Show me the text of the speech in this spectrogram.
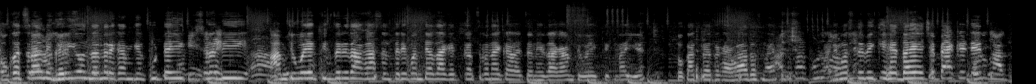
तो कचरा आम्ही घरी घेऊन जाणार आहे कारण की कुठेही कधी आमची वैयक्तिक जरी जागा असेल तरी पण त्या जागेत कचरा नाही करायचा आणि ही जागा आमची वैयक्तिक नाहीये. तो कचऱ्याचा काय वादच नाही. आणि मस्तपैकी हे दह्याचे पॅकेट आहेत.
